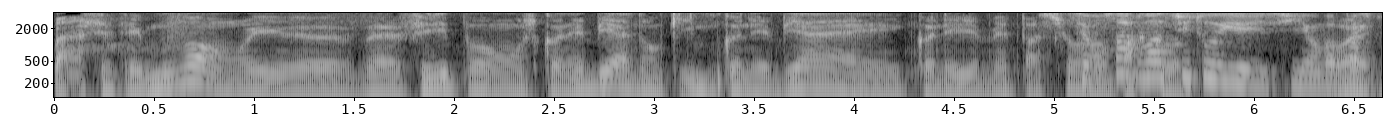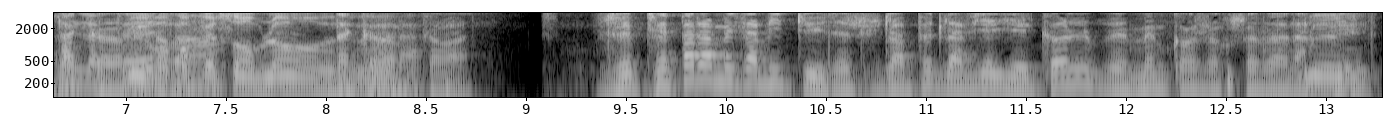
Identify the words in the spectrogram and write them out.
Bah, c'est émouvant, oui. Euh, bah, Philippe, on se connaît bien, donc il me connaît bien et il connaît mes passions. C'est pour ça qu'on va se tutoyer ici, on va pas se prendre la tête. on va pas faire semblant. Euh, d'accord, ça va. C'est pas dans mes habitudes. Je suis un peu de la vieille école, mais même quand je recevais un artiste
